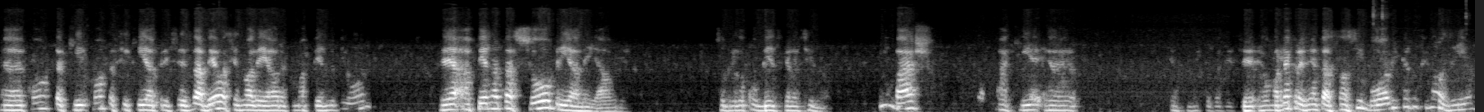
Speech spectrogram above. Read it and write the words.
uh, conta que conta-se que a princesa Isabel assinou a Lei Áurea com uma pena de ouro. É, a pena está sobre a Lei Áurea, sobre o documento que ela assinou. Embaixo, aqui é, é uma representação simbólica do finalzinho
